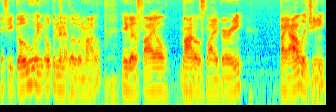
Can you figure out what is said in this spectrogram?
If you go and open the NetLogo model, and you go to File, Models, Library, Biology,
